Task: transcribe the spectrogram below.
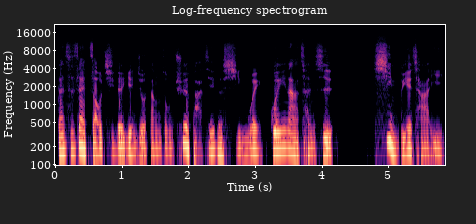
但是在早期的研究当中，却把这个行为归纳成是。性别差异，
